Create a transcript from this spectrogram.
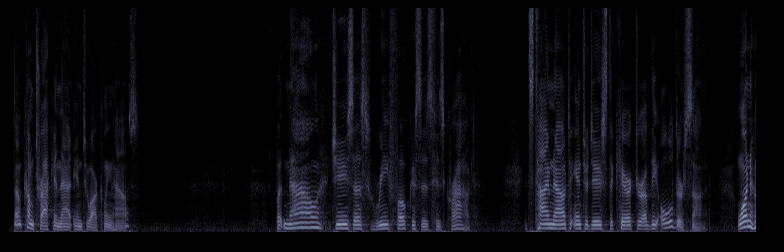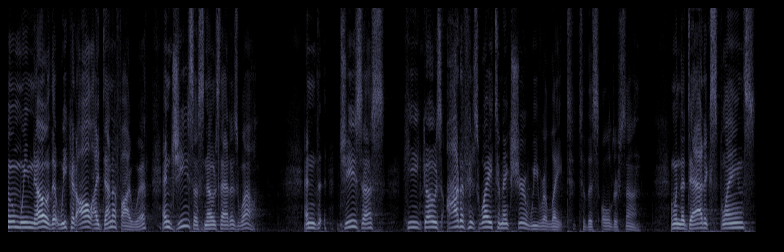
Don't come tracking that into our clean house. But now Jesus refocuses his crowd. It's time now to introduce the character of the older son one whom we know that we could all identify with, and Jesus knows that as well. And Jesus, he goes out of his way to make sure we relate to this older son. And when the dad explains,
